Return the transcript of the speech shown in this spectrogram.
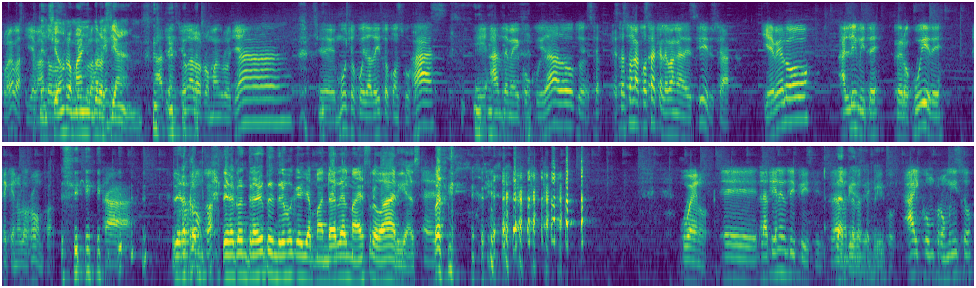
pruebas. Atención Román Grosjean. Atención a los Román Grosjean. Eh, mucho cuidadito con su has. Eh, ándeme con cuidado. Esas son las cosas que le van a decir. O sea, llévelo al límite, pero cuide de que no lo rompa. de, lo contrario tendremos que mandarle al maestro varias. Eh. Bueno, eh, la tienen difícil, realmente los equipos. Hay compromiso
